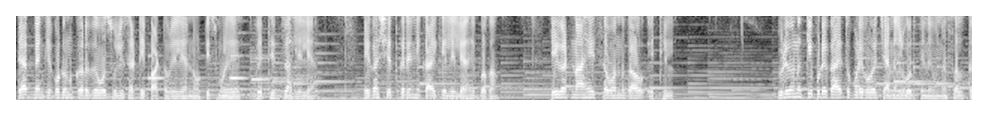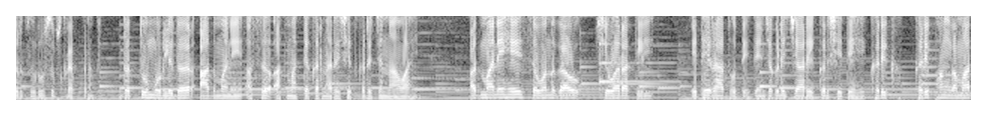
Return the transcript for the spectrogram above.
त्यात बँकेकडून कर्ज वसुलीसाठी पाठवलेल्या नोटीसमुळे व्यथित झालेल्या एका शेतकऱ्याने काय केलेले आहे बघा. ही घटना आहे सवंदगाव येथील. व्हिडिओ नक्की पुढे काय तो पुढे बघा. चॅनलवरती नवीन असाल तर जरूर सबस्क्राईब करा. दत्तू मुरलीधर आदमाने असं आत्महत्या करणाऱ्या शेतकऱ्याचे नाव आहे. आदमाने हे सवंदगाव शिवारातील येथे राहत होते. त्यांच्याकडे चार एकर शेती आहे. खरी खरीप हंगामात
